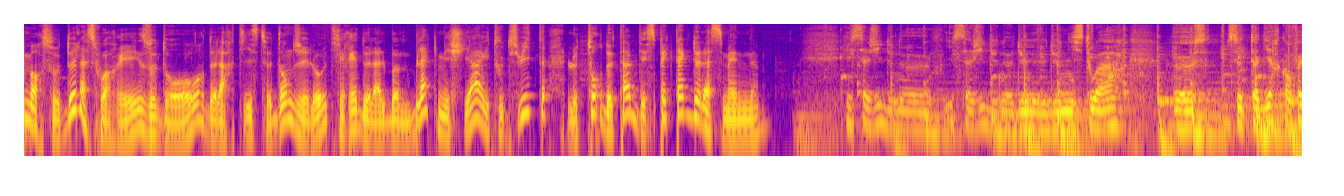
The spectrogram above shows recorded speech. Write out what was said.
Dernier morceau de la soirée, The Door de l'artiste D'Angelo tiré de l'album Black Messiah et tout de suite le tour de table des spectacles de la semaine. Il s'agit d'une, il s'agit d'une, histoire, euh, c'est-à-dire qu'en fait,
